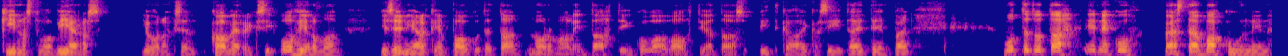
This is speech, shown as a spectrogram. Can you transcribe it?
kiinnostava vieras Joonaksen kaveriksi ohjelmaan. Ja sen jälkeen paukutetaan normaaliin tahtiin kovaa vauhtia taas pitkä aika siitä eteenpäin. Mutta tota, ennen kuin päästään Bakuun, niin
